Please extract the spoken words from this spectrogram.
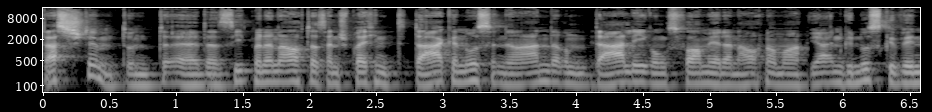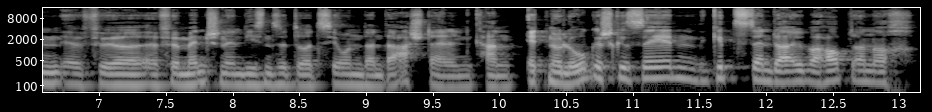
Das stimmt und äh, das sieht man dann auch, dass entsprechend da Genuss in einer anderen Darlegungsform ja dann auch nochmal ja, einen Genussgewinn äh, für, äh, für Menschen in diesen Situationen dann darstellen kann. Ethnologisch gesehen, gibt es denn da überhaupt auch noch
